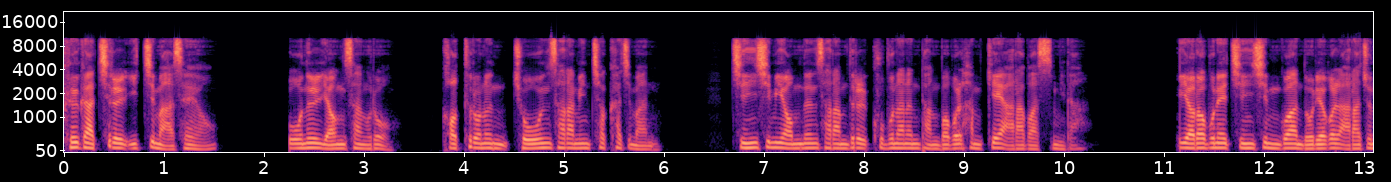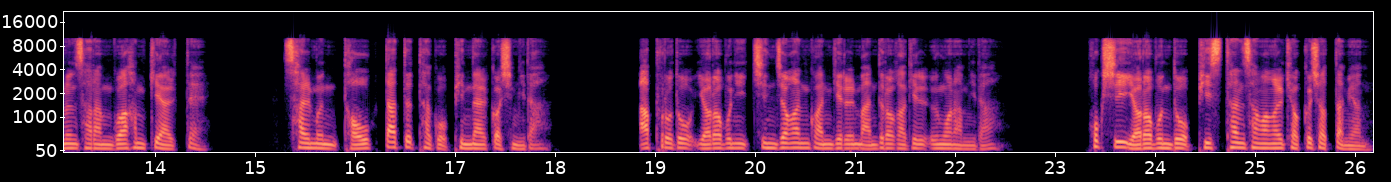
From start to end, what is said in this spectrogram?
그 가치를 잊지 마세요. 오늘 영상으로 겉으로는 좋은 사람인 척 하지만 진심이 없는 사람들을 구분하는 방법을 함께 알아봤습니다. 여러분의 진심과 노력을 알아주는 사람과 함께할 때 삶은 더욱 따뜻하고 빛날 것입니다. 앞으로도 여러분이 진정한 관계를 만들어 가길 응원합니다. 혹시 여러분도 비슷한 상황을 겪으셨다면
